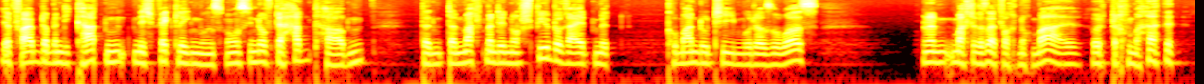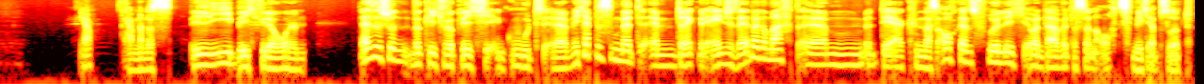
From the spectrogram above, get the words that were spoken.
Ja, vor allem, da man die Karten nicht weglegen muss. Man muss sie nur auf der Hand haben. Dann, dann macht man den noch spielbereit mit Kommandoteam oder sowas. Und dann macht er das einfach nochmal und nochmal. Ja, kann man das beliebig wiederholen. das ist schon wirklich, wirklich gut. Ähm, ich habe das mit, ähm, direkt mit Angel selber gemacht. Ähm, der kann das auch ganz fröhlich und da wird das dann auch ziemlich absurd.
